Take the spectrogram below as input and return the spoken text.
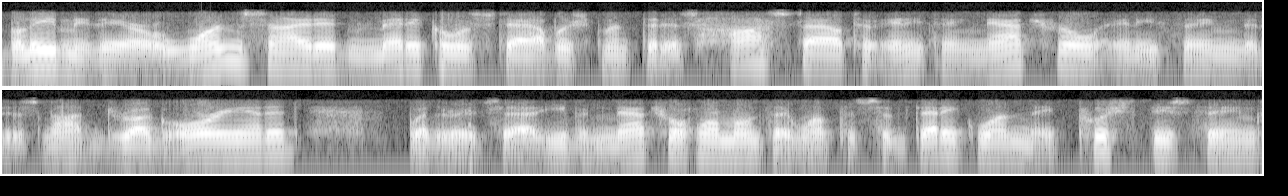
believe me, they are a one-sided medical establishment that is hostile to anything natural, anything that is not drug-oriented whether it's uh, even natural hormones. They want the synthetic one. They push these things.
